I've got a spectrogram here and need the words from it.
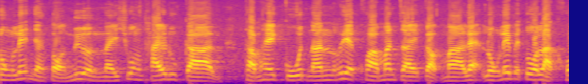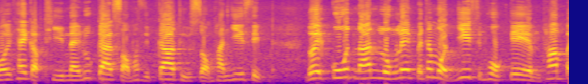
ลงเล่นอย่างต่อเนื่องในช่วงท้ายฤดูกาลทำให้กูดนั้นเรียกความมั่นใจกลับมา และลงเล่นเป็นตัวหลักให้กับทีมในฤดูกาล 2019 ถึง 2020 โดยกูดนั้นลงเล่นไปทั้งหมด 26 เกมทำไป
